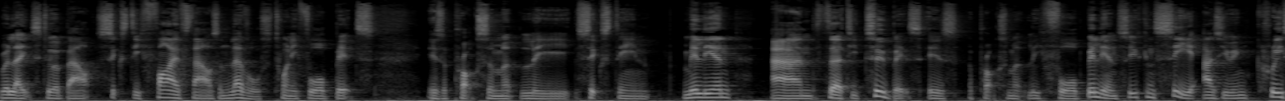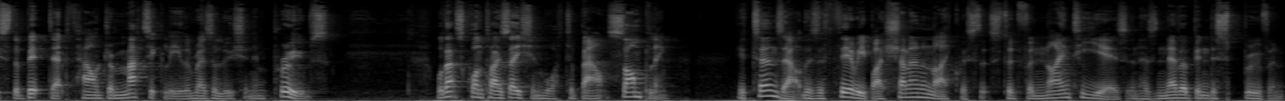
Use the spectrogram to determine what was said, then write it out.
relates to about 65,000 levels. 24 bits is approximately 16 million, and 32 bits is approximately 4 billion. So you can see as you increase the bit depth how dramatically the resolution improves. Well, that's quantization. What about sampling? It turns out there's a theory by Shannon and Nyquist that stood for 90 years and has never been disproven,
